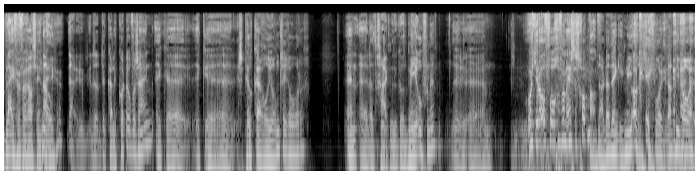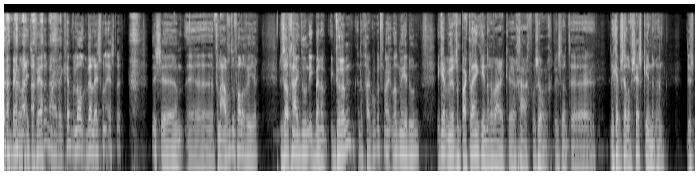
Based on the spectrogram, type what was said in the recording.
blijven verrassen in het nou, leven? Nou, daar kan ik kort over zijn. Ik, uh, ik uh, speel carillon tegenwoordig. En dat ga ik natuurlijk wat meer oefenen. Word je de opvolger van Esther Schotman? Nou, dat denk ik niet. Okay. Want voor ik dat niveau heb, ben ik nog een eindje verder. Maar ik heb wel, wel les van Esther. Dus vanavond toevallig weer. Dus dat ga ik doen. Ik, ben ook, ik drum en dat ga ik ook wat meer doen. Ik heb inmiddels een paar kleinkinderen waar ik uh, graag voor zorg. Dus dat, uh, ik heb zelf zes kinderen. Dus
